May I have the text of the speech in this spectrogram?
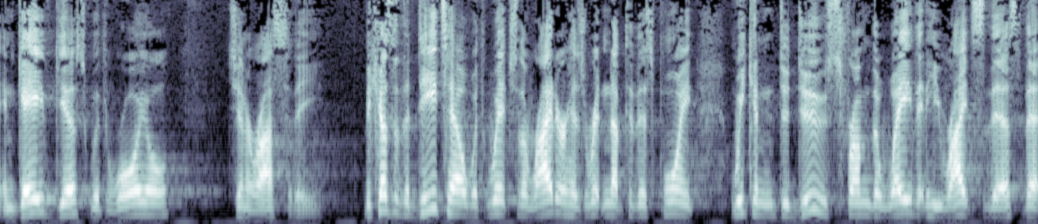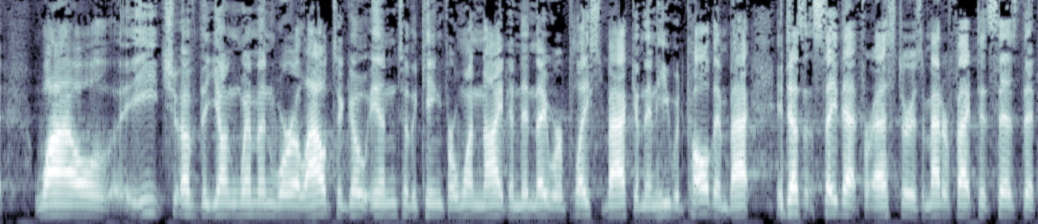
and gave gifts with royal generosity. Because of the detail with which the writer has written up to this point, we can deduce from the way that he writes this that while each of the young women were allowed to go into the king for one night and then they were placed back and then he would call them back, it doesn't say that for Esther. As a matter of fact, it says that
